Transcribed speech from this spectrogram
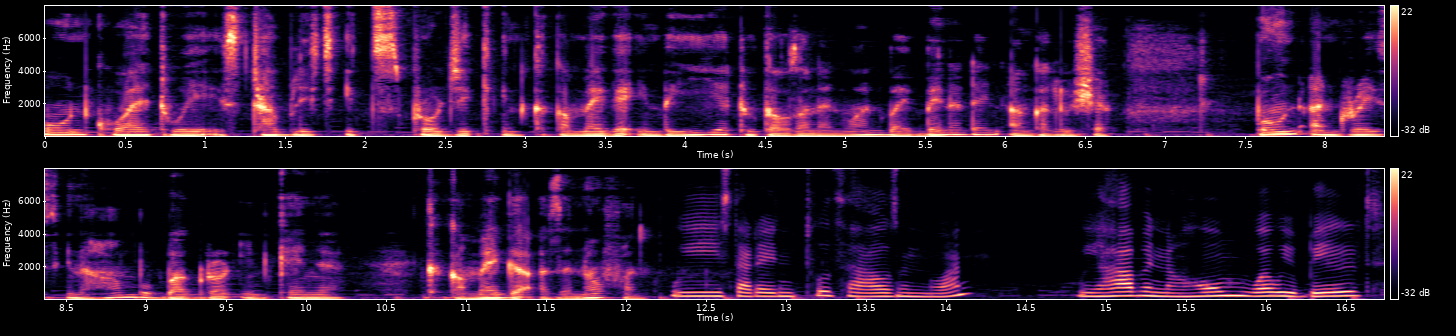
own quiet way, established its project in Kakamega in the year 2001 by Bernardine Angalusha. Born and raised in a humble background in Kenya, Kakamega as an orphan, We started in 2001. We have in a home where we built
